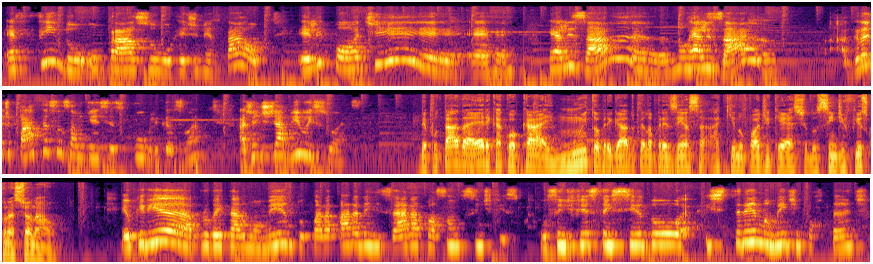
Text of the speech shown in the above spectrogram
é findo o prazo regimental, ele pode é, realizar, não realizar a grande parte dessas audiências públicas, não é? A gente já viu isso antes. Deputada Érica Cocai, muito obrigado pela presença aqui no podcast do Sindifisco Nacional. Eu queria aproveitar o momento para parabenizar a atuação do Sindifisco. O Sindifisco tem sido extremamente importante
